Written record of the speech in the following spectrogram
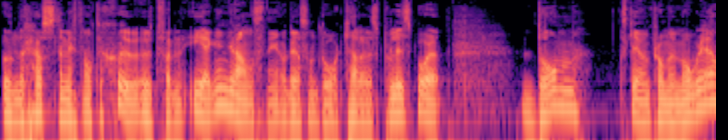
under hösten 1987 utförde en egen granskning av det som då kallades polisspåret. De skrev en promemoria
